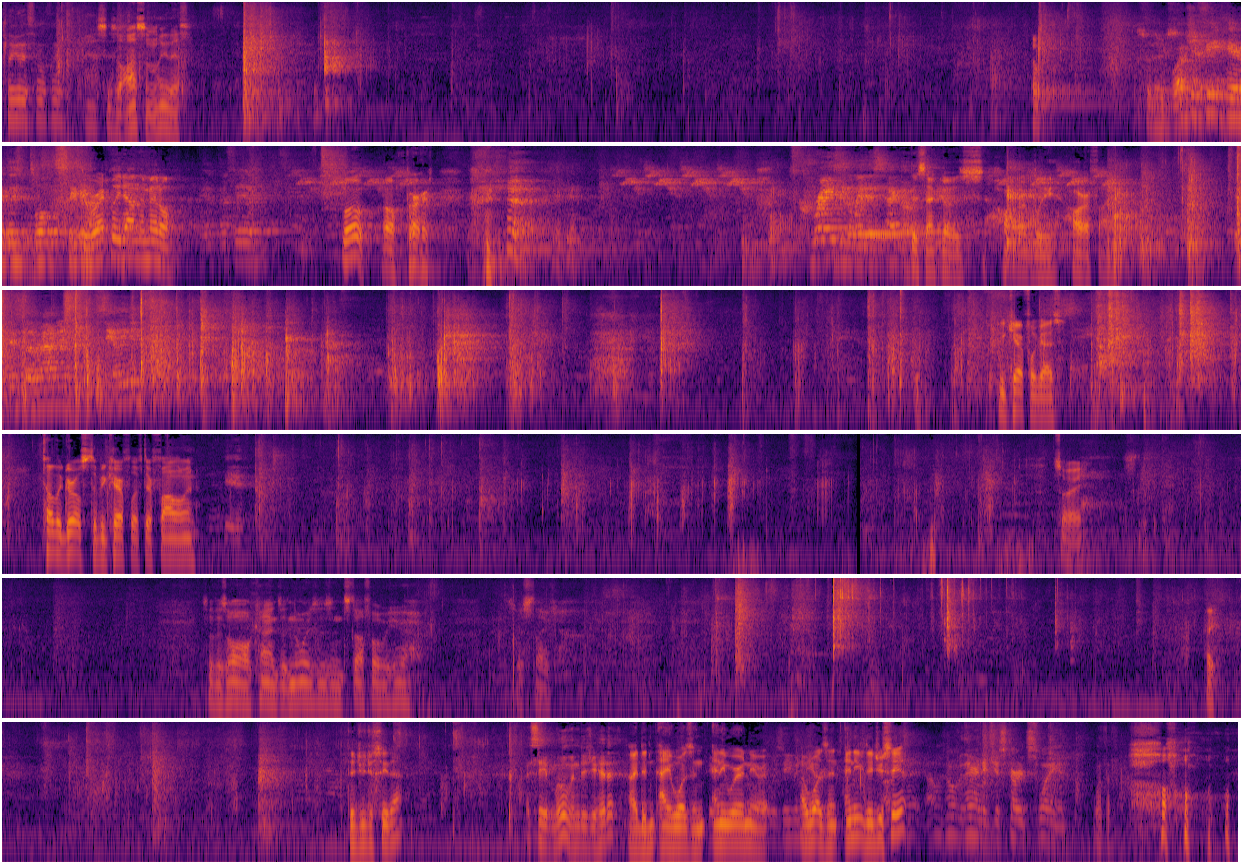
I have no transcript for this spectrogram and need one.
Look at this whole thing. This is awesome. Look at this. Watch your feet here, this bolt sticking out. directly down the middle. Yeah, that's it. Whoa! Oh, bird. It's crazy the way this echoes. This echo is horribly horrifying. Is this a rounded ceiling? Be careful, guys. Tell the girls to be careful if they're following. Yeah. Sorry. So there's all kinds of noises and stuff over here. It's just like. Hey. Did you just see that? I see it moving. Did you hit it? I didn't. I wasn't anywhere near it. was I wasn't any. Did you see it? I was over there and it just started swaying. What the? F-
